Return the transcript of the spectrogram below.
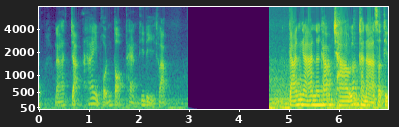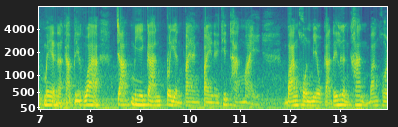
ปนะจะให้ผลตอบแทนที่ดีครับการงานนะครับชาวลัคนาสถิตเมษนะครับ เรียกว่าจะมีการเปลี่ยนแปลงไปในทิศทางใหม่ บางคนมีโอกาสได้เลื่อนขั้น บางคน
